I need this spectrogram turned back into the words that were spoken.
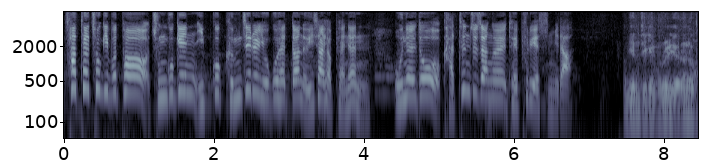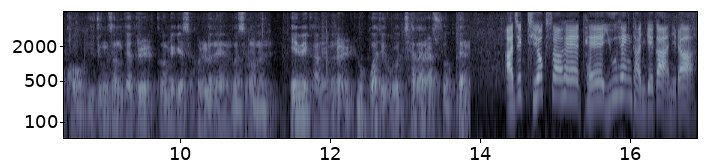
사태 초기부터 중국인 입국 금지를 요구했던 의사협회는 오늘도 같은 주장을 되풀이했습니다. 위험적인 문을 열어놓고 유증상자들을 검역에서 걸러내는 것으로는 해외 감염을 효과적으로 차단할 수 없다는 아직 지역사회 대유행 단계가 아니라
